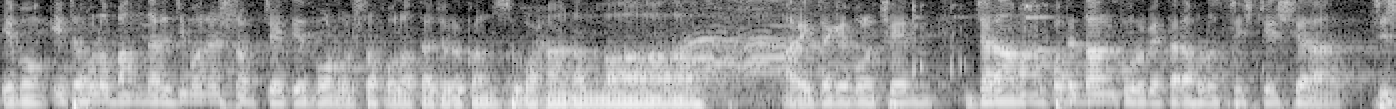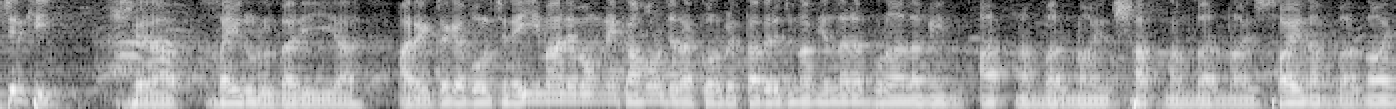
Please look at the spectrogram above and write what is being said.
এবং এটা হলো বান্দার জীবনের সবচাইতে বড় সফলতা যেরকম সুবহানাল্লাহ। আর এক জায়গায় বলছেন, যারা আমার পথে দান করবে, তারা হলো সৃষ্টির সেরা। সৃষ্টির কি? সেরা খাইরুল বারিয়া। আর এক জায়গায় বলছেন, এই ইমান এবং নেক আমল যারা করবে, তাদের জন্য আমি আল্লাহ রাব্বুল আলামিন আট নাম্বার নয়, সাত নাম্বার নয়, ছয় নাম্বার নয়,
